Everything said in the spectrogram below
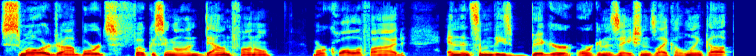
smaller job boards focusing on down funnel, more qualified, and then some of these bigger organizations like a LinkUp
